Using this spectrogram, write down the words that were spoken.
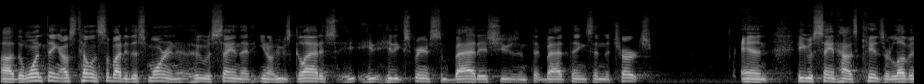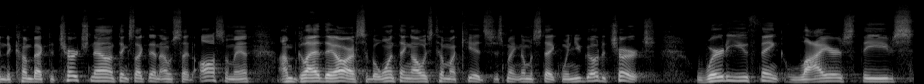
uh, the one thing I was telling somebody this morning who was saying that, you know, he was glad he, he'd experienced some bad issues and th- bad things in the church. And he was saying how his kids are loving to come back to church now and things like that. And I was said, awesome, man. I'm glad they are. I said, but one thing I always tell my kids, just make no mistake, when you go to church, where do you think liars, thieves,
